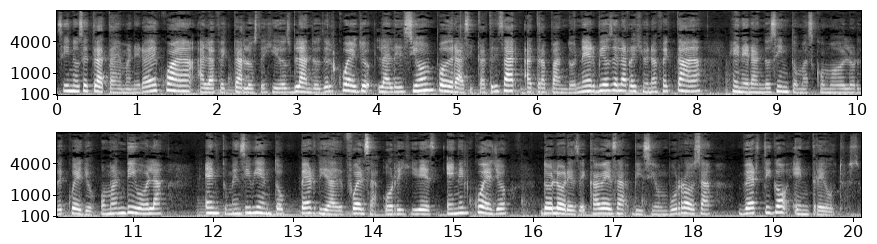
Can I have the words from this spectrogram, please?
Si no se trata de manera adecuada, al afectar los tejidos blandos del cuello, la lesión podrá cicatrizar atrapando nervios de la región afectada, generando síntomas como dolor de cuello o mandíbula, entumecimiento, pérdida de fuerza o rigidez en el cuello, dolores de cabeza, visión borrosa, vértigo, entre otros.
